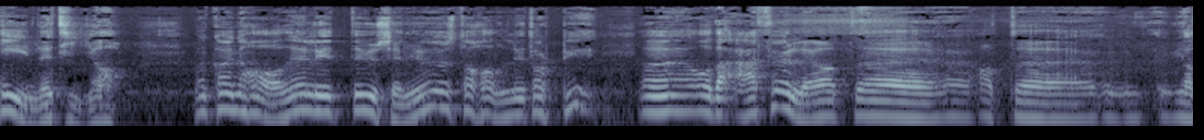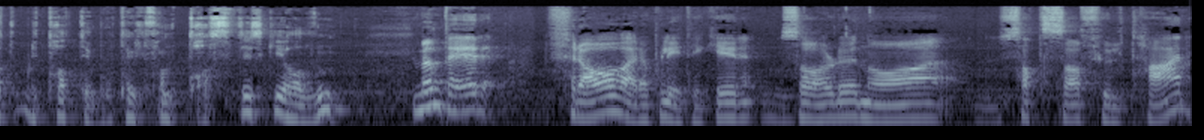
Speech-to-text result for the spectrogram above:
hele tida. Man kan ha det litt useriøst og ha det litt artig. Uh, og det jeg føler at, uh, at uh, vi har blitt tatt imot helt fantastisk i Halden. Men Per, fra å være politiker, så har du nå satsa fullt her.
